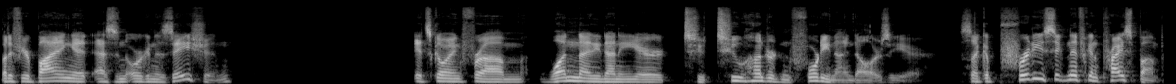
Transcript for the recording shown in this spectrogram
But if you're buying it as an organization, it's going from one ninety nine a year to two hundred and forty nine dollars a year. It's like a pretty significant price bump.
